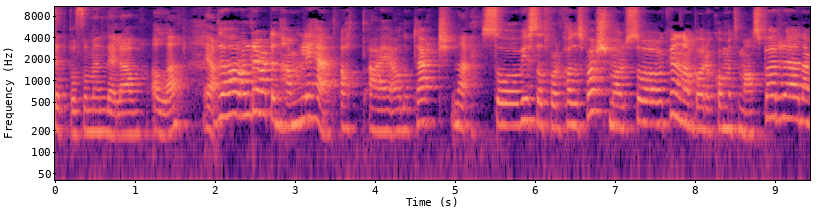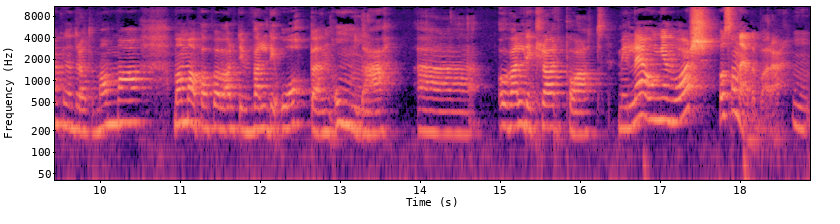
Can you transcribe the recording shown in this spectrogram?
sett på som en del av alle. Ja. Det har aldri vært en hemmelighet at jeg er adoptert. Nei. Så hvis at folk hadde spørsmål, så kunne de bare komme til meg og spørre. De kunne dra til mamma. Mamma og pappa var alltid veldig åpne om det. Uh, og veldig klar på at Mille er ungen vår, og sånn er det bare. Mm.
